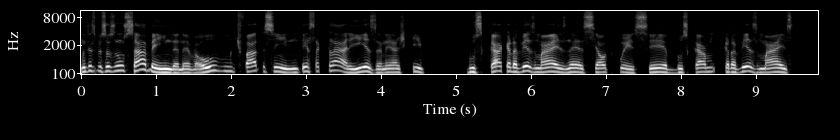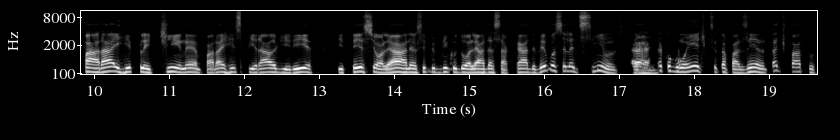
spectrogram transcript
Muitas pessoas não sabem ainda, né? Ou de fato assim, não tem essa clareza, né? Acho que buscar cada vez mais, né, se autoconhecer, buscar cada vez mais parar e refletir, né? Parar e respirar, eu diria, e ter esse olhar, né? Eu sempre brinco do olhar da sacada, ver você lá de cima, você tá, é. tá congruente que você está fazendo, tá de fato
